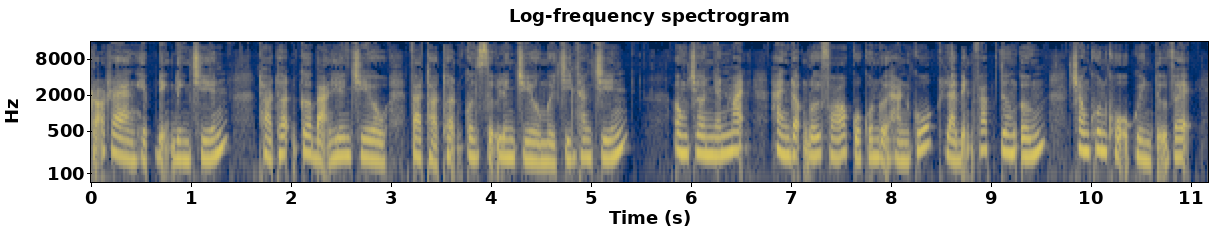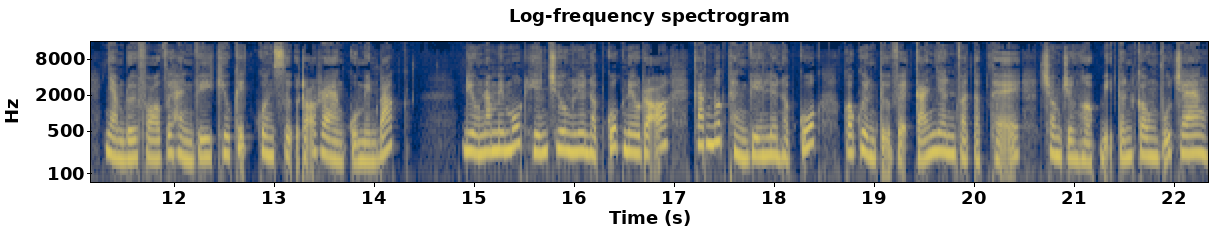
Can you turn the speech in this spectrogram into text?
rõ ràng Hiệp định Đình Chiến, thỏa thuận cơ bản liên triều và thỏa thuận quân sự liên triều 19 tháng 9. Ông Chun nhấn mạnh hành động đối phó của quân đội Hàn Quốc là biện pháp tương ứng trong khuôn khổ quyền tự vệ nhằm đối phó với hành vi khiêu khích quân sự rõ ràng của miền Bắc. Điều 51 Hiến trương Liên Hợp Quốc nêu rõ các nước thành viên Liên Hợp Quốc có quyền tự vệ cá nhân và tập thể trong trường hợp bị tấn công vũ trang.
